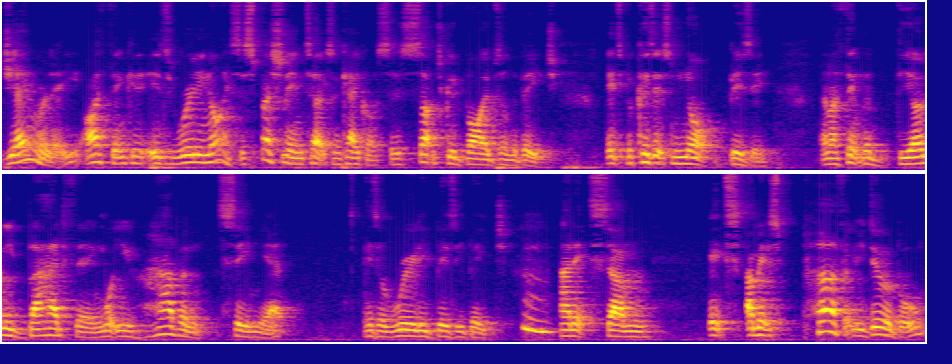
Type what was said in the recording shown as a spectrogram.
generally, I think, is really nice, especially in Turks and Caicos. There's such good vibes on the beach. It's because it's not busy. And I think the, the only bad thing, what you haven't seen yet, is a really busy beach. Mm. And it's, um, it's, I mean, it's perfectly doable,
